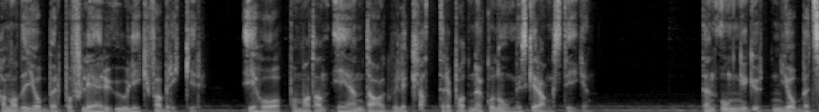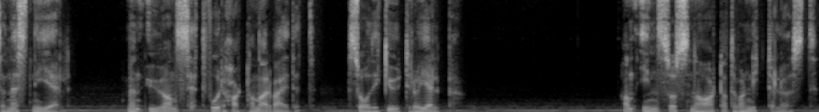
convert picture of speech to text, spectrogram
Han hadde jobber på flere ulike fabrikker, i håp om at han en dag ville klatre på den økonomiske rangstigen. Den unge gutten jobbet seg nesten i hjel, men uansett hvor hardt han arbeidet, så det ikke ut til å hjelpe. Han innså snart at det var nytteløst.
